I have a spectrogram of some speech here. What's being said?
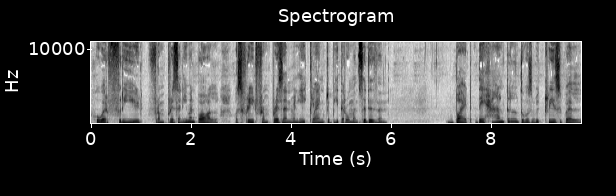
who were freed from prison, even Paul was freed from prison when he claimed to be the Roman citizen. But they handled those victories well,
